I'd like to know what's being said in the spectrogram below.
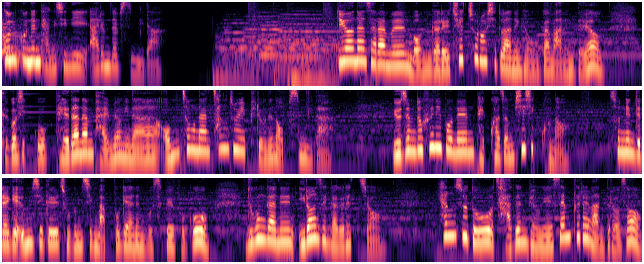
꿈꾸는 당신이 아름답습니다. 뛰어난 사람은 뭔가를 최초로 시도하는 경우가 많은데요. 그것이 꼭 대단한 발명이나 엄청난 창조일 필요는 없습니다. 요즘도 흔히 보는 백화점 시식 코너. 손님들에게 음식을 조금씩 맛보게 하는 모습을 보고 누군가는 이런 생각을 했죠. 향수도 작은 병에 샘플을 만들어서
